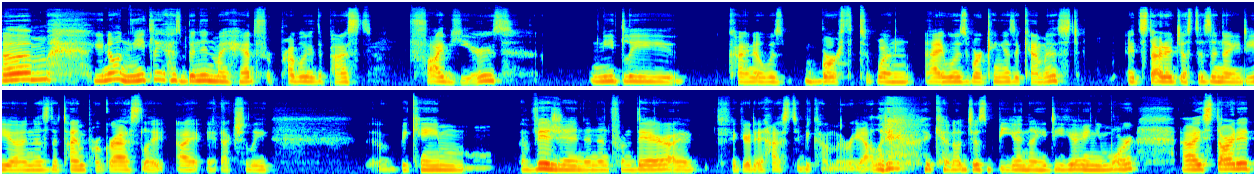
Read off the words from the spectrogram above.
Um, you know, Neatly has been in my head for probably the past five years. neatly kind of was birthed when I was working as a chemist. It started just as an idea, and as the time progressed, like I, it actually became a vision, and then from there, I figured it has to become a reality. it cannot just be an idea anymore. I started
